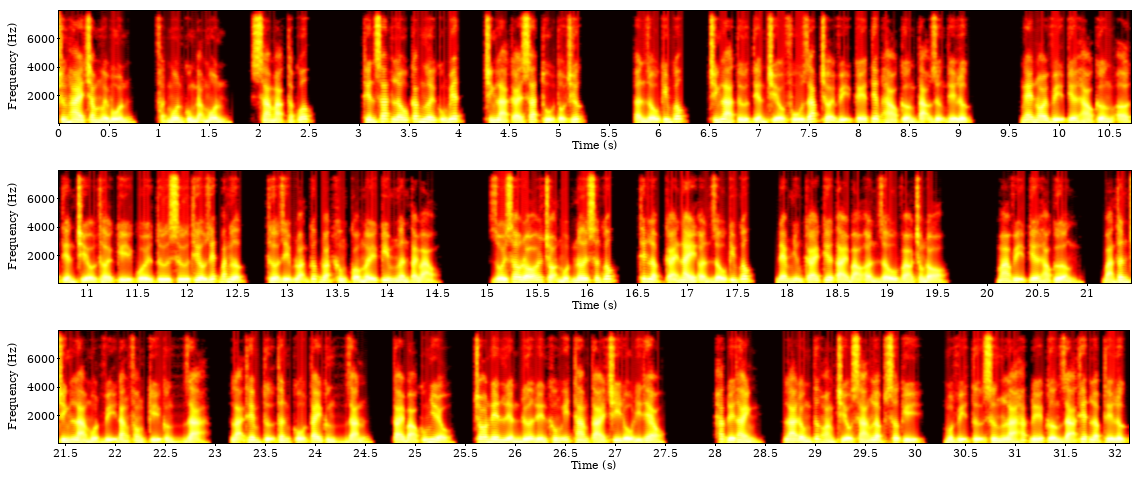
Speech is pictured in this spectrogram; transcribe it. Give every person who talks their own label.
Speaker 1: chương hai trăm mười bốn, phật môn cùng đạo môn, sa mạc thập quốc. Thiên sát lâu các ngươi cũng biết, chính là cái sát thủ tổ chức. Ẩn dấu kim cốc, chính là từ tiền triều phú giáp trời vị kế tiếp hảo cường tạo dựng thế lực. Nghe nói vị kia hảo cường ở tiền triều thời kỳ cuối tứ xứ thiêu giết bắt ngược, thừa dịp loạn cướp đoạt không có mấy kim ngân tài bảo. Rồi sau đó chọn một nơi sân cốc, thiết lập cái này ẩn giấu kim cốc, đem những cái kia tài bảo ẩn giấu vào trong đó. Mà vị kia hảo cường, bản thân chính là một vị đăng phong kỳ cường giả, lại thêm tự thân cổ tay cứng rắn, tài bảo cũng nhiều, cho nên liền đưa đến không ít tham tài chi đồ đi theo. Hắc đế thành là đồng tước hoàng triều sáng lập sơ kỳ, một vị tự xưng là hắc đế cường giả thiết lập thế lực.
